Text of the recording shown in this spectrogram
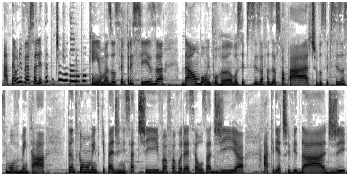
até o universo ali até tá te ajudando um pouquinho, mas você precisa dar um bom empurrão, você precisa fazer a sua parte, você precisa se movimentar. Tanto que é um momento que pede iniciativa, favorece a ousadia, a criatividade,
